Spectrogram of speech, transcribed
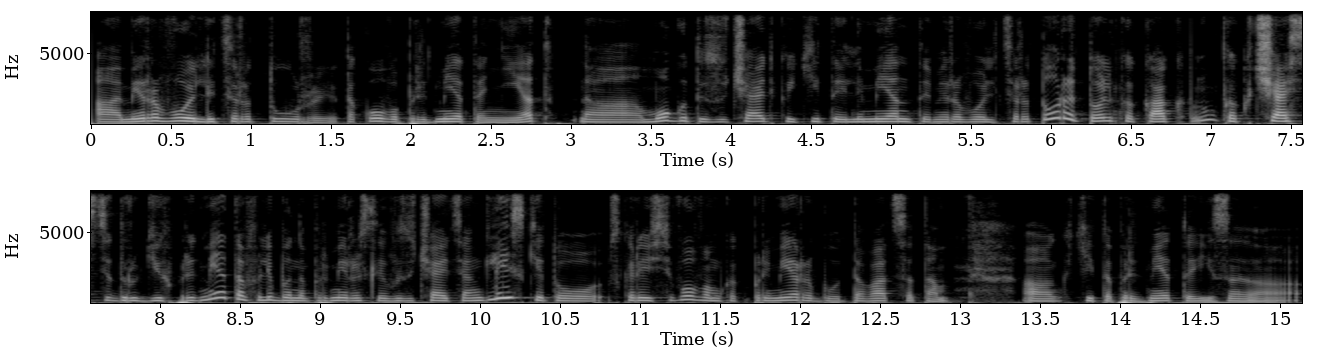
а мировой литературы такого предмета нет. А, могут изучать какие-то элементы мировой литературы только как, ну, как части других предметов, либо, например, если вы изучаете английский, то, скорее всего, вам как примеры будут даваться там а, какие-то предметы из а,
